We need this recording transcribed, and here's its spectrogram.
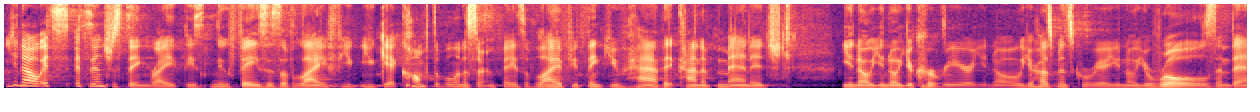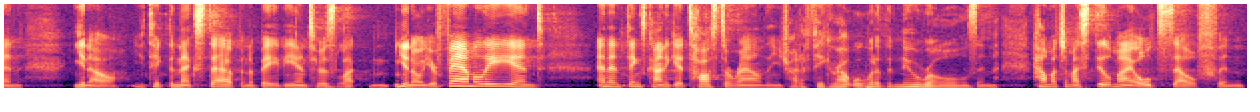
you know, it's it's interesting, right? These new phases of life. You you get comfortable in a certain phase of life. You think you have it kind of managed you know, you know your career, you know your husband's career, you know your roles, and then, you know, you take the next step and a baby enters, you know, your family, and and then things kind of get tossed around, and you try to figure out, well, what are the new roles, and how much am I still my old self, and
